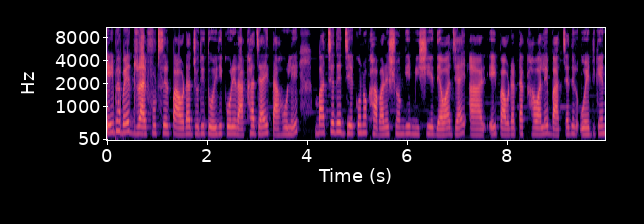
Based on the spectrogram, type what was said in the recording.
এইভাবে ড্রাই ফ্রুটসের পাউডার যদি তৈরি করে রাখা যায় তাহলে বাচ্চাদের যে কোনো খাবারের সঙ্গে মিশিয়ে দেওয়া যায়। আর এই পাউডারটা খাওয়ালে বাচ্চাদের ওয়েট গেন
